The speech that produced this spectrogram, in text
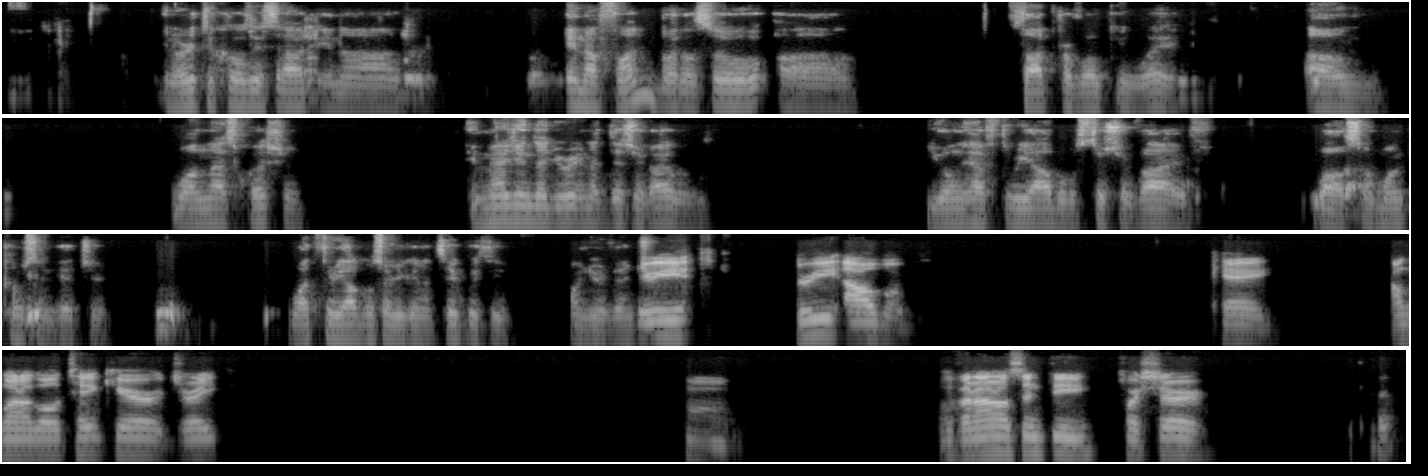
in order to close this out in a in a fun but also uh, thought provoking way. Um, one last question. Imagine that you're in a desert island. You only have three albums to survive while someone comes and gets you. What three albums are you gonna take with you on your venture? Three, three albums. Okay, I'm gonna go take care of Drake. Hmm. Verano Sin Ti for sure. Okay.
